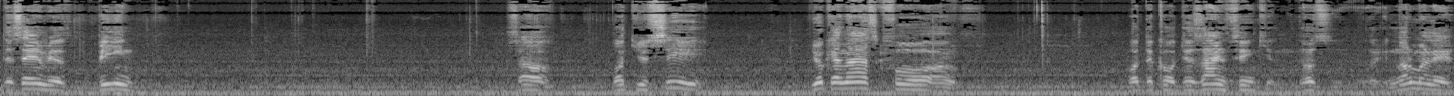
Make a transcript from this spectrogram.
The same with Bing. So, what you see you can ask for uh, what they call design thinking. Those normally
